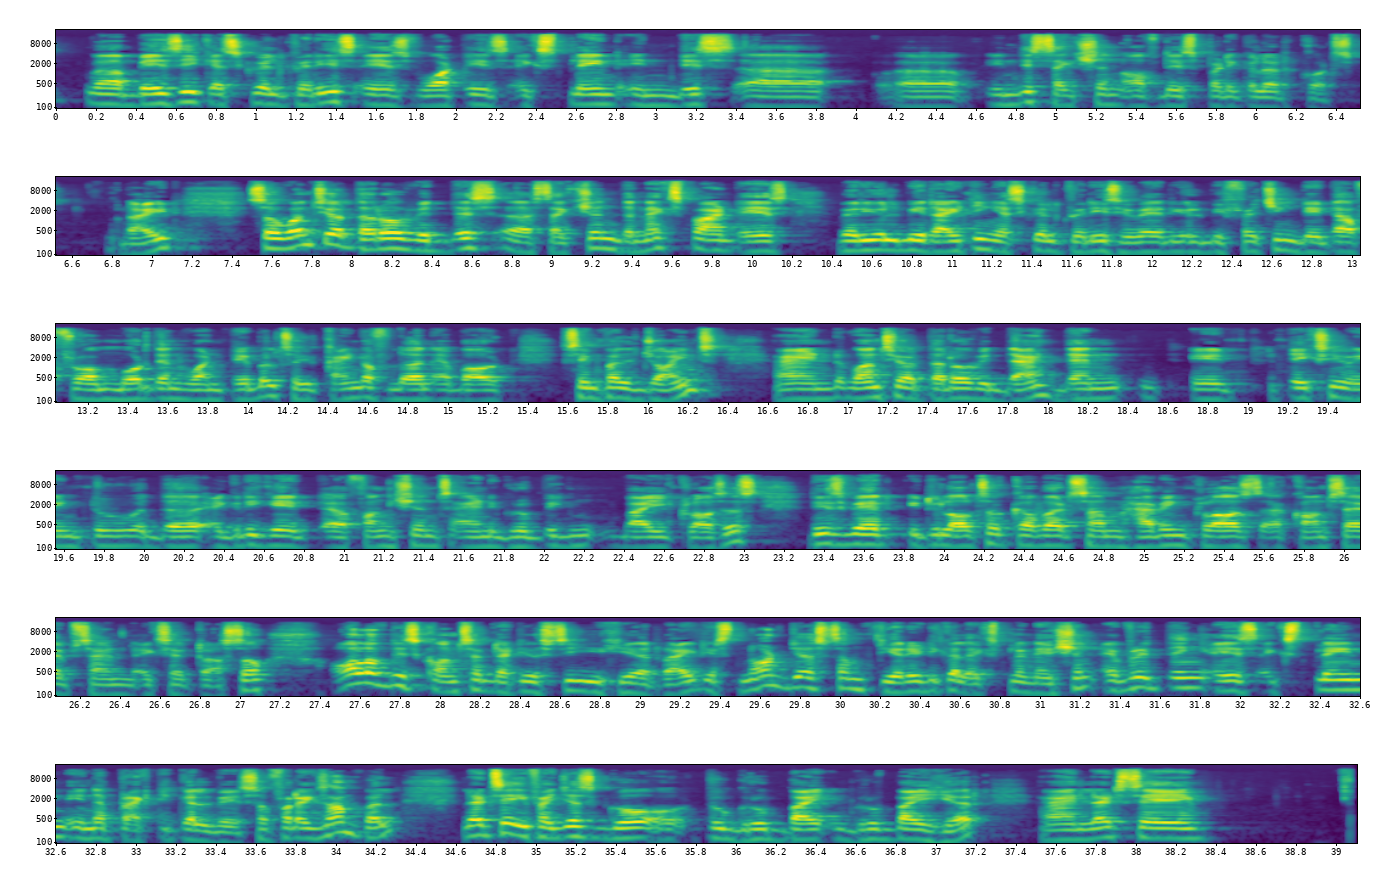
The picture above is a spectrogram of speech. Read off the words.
basic sql queries is what is explained in this in this section of this particular course right? So once you're thorough with this uh, section the next part is where you'll be writing sql queries where you'll be fetching data from more than one table. So you kind of learn about simple joins. And once you're thorough with that then it takes you into the aggregate uh, functions and grouping by clauses. This is where it will also cover some having clause uh, concepts and etc so all of this concept that you see here right it's not just some theoretical explanation. Everything is explained in a practical way. So for example let's say if i just go to group by group by here and let's say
